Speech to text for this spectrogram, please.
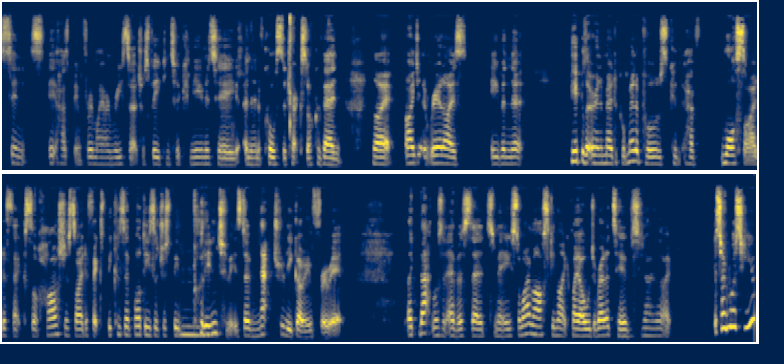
since it has been through my own research or speaking to community and then of course the Trekstock event like i didn't realize even that people that are in a medical menopause can have more side effects or harsher side effects because their bodies are just being mm. put into it so naturally going through it like that wasn't ever said to me. So I'm asking like my older relatives, you know, like, so was you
